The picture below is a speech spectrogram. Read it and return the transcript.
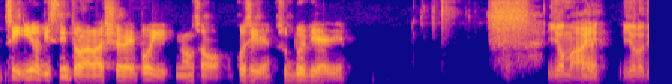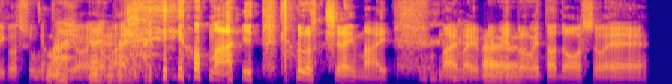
Sì, io distinto la lascerei, poi non so, così, su due piedi. Io mai, eh. io lo dico subito, mai. Io, io, mai, io mai non lo lascerei mai, mai, mai, eh. me lo metto addosso e,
